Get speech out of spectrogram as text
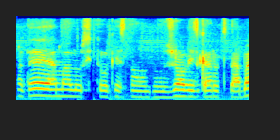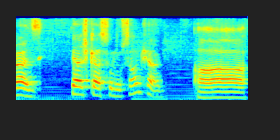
até a Malu citou a questão dos jovens garotos da base. Você acha que é a solução, Thiago? Ah,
